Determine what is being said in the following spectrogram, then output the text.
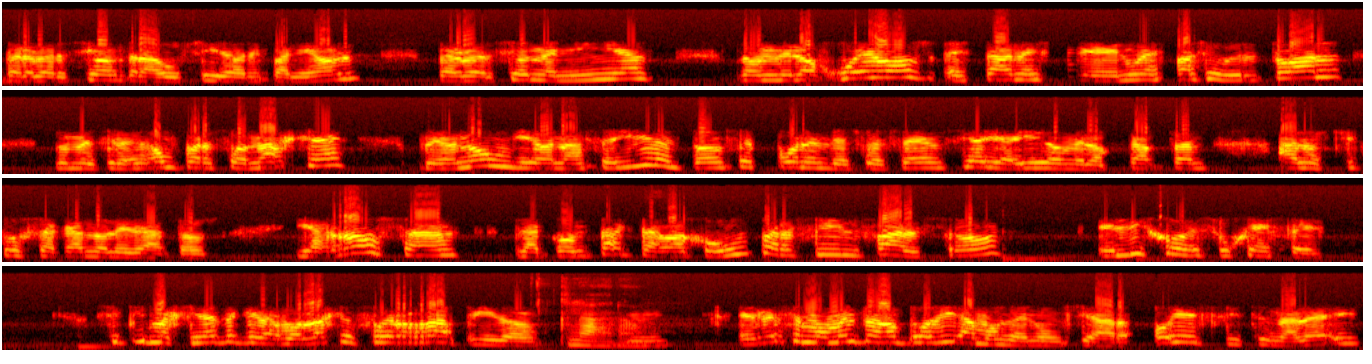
perversión traducido en español, perversión de niñas, donde los juegos están este, en un espacio virtual, donde se les da un personaje pero no un guion a seguir, entonces ponen de su esencia y ahí es donde los captan a los chicos sacándole datos. Y a Rosa la contacta bajo un perfil falso el hijo de su jefe. Así que imagínate que el abordaje fue rápido. Claro. En ese momento no podíamos denunciar. Hoy existe una ley,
